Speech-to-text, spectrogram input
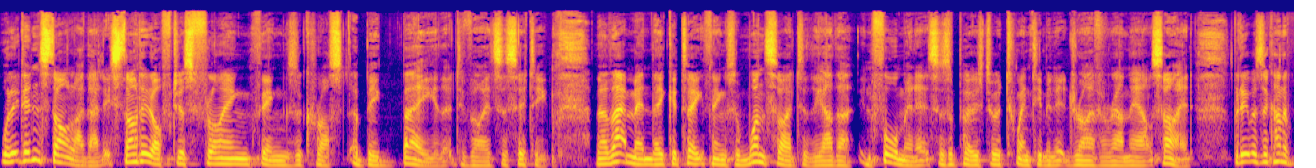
Well, it didn't start like that. It started off just flying things across a big bay that divides the city. Now that meant they could take things from one side to the other in four minutes, as opposed to a twenty-minute drive around the outside. But it was a kind of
